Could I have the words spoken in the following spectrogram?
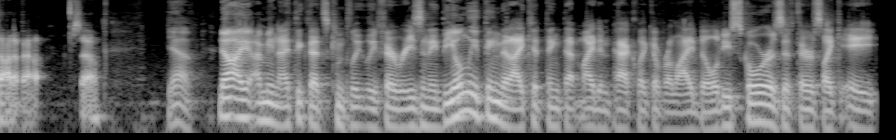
thought about. So yeah, no, I, I mean, I think that's completely fair reasoning. The only thing that I could think that might impact like a reliability score is if there's like a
